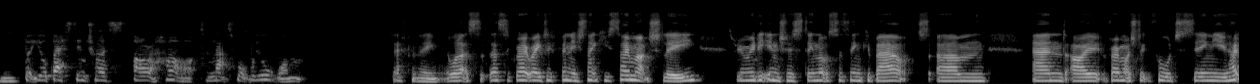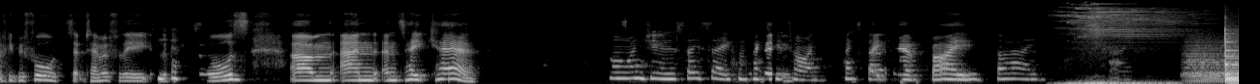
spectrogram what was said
mm. but your best interests are at heart and that's what we all want definitely. Well, that's that's a great way to finish. Thank you so much, Leigh. It's been really interesting, lots to think about. Um, and I very much look forward to seeing you, hopefully before September for the, the yes. awards. Um, and and take care. Oh, and you stay safe and thanks for your time. Thanks, Beth. Bye. Bye. Bye.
